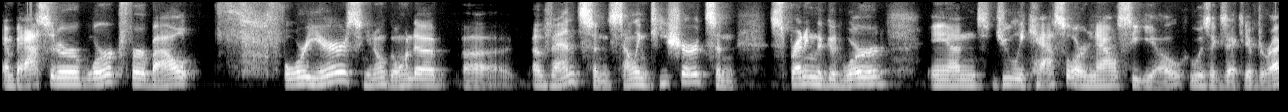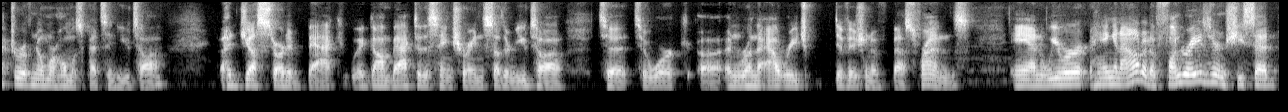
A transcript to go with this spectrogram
ambassador work for about four years, you know, going to uh, events and selling T-shirts and spreading the good word. And Julie Castle, our now CEO, who was executive director of No More Homeless Pets in Utah, had just started back, had gone back to the sanctuary in southern Utah to to work uh, and run the outreach division of Best Friends. And we were hanging out at a fundraiser, and she said,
